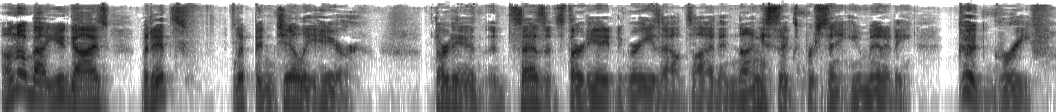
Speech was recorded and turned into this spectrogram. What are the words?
I don't know about you guys, but it's flipping chilly here. 30, it says it's 38 degrees outside and 96% humidity. Good grief.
